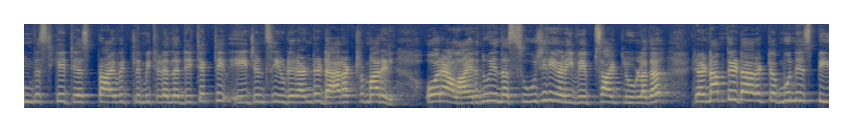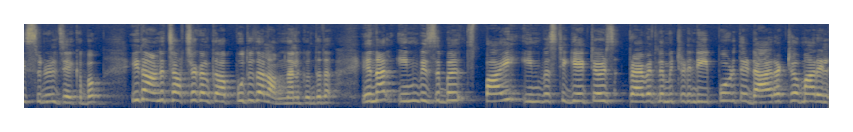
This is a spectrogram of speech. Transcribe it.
investigators private limited എന്ന ഡിറ്റക്റ്റീവ് ഏജൻസിയുടെ രണ്ട് ഡയറക്ടർമാരിൽ ഒരാളായിരുന്നു എന്ന സൂചനയാണ് ഈ വെബ്സൈറ്റിലുള്ളത്. രണ്ടാമത്തെ ഡയറക്ടർ മുൻ എസ് പി സുനിൽ ജേക്കബും ഇതാണ് ചർച്ചകൾക്ക് പുതുതലം നൽകുന്നത്. എന്നാൽ ഇൻവിസിബിൾ സ്പൈ ഇൻവെസ്റ്റിഗേറ്റേഴ്സ് പ്രൈവറ്റ് ലിമിറ്റഡിന്റെ ഇപ്പോഴത്തെ ഡയറക്ടർമാരിൽ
